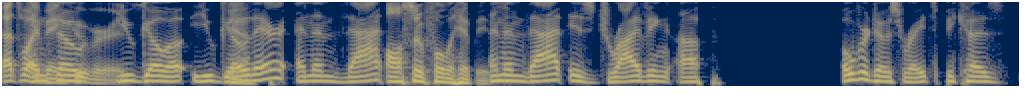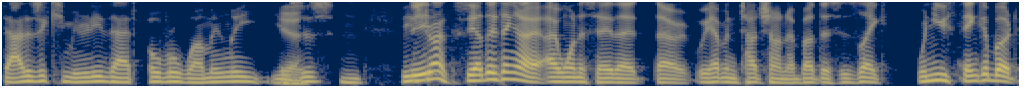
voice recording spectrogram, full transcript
that's why and vancouver so you is go you go Yeah. there, and then that Also full of hippies. And then that is driving up overdose rates because that is a community that overwhelmingly uses Mhm. These the, drugs. The other thing I, I want to say that that we haven't touched on about this is like when you think about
